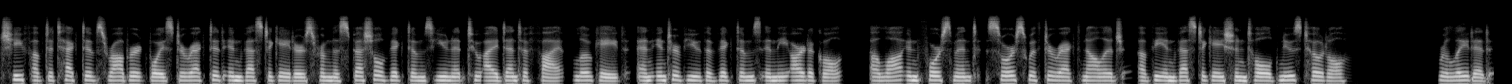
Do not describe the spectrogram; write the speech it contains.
Chief of Detectives Robert Boyce directed investigators from the Special Victims Unit to identify, locate, and interview the victims in the article, a law enforcement source with direct knowledge of the investigation told News Total. Related,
